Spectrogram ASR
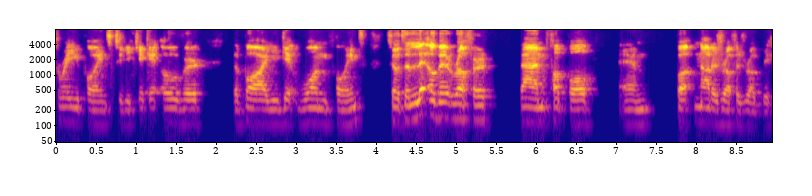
three points. If you kick it over the bar, you get one point. So it's a little bit rougher than football, um, but not as rough as rugby.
